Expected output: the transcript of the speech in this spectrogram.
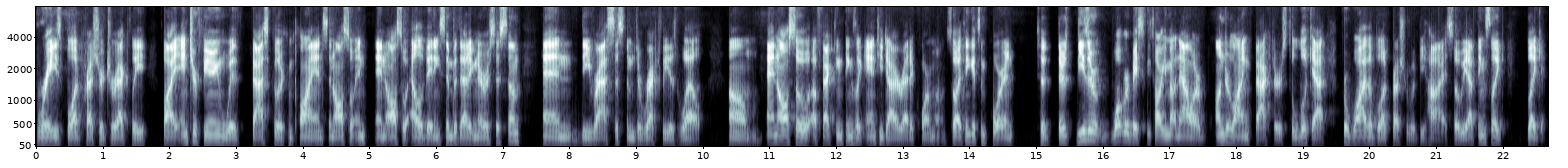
raise blood pressure directly by interfering with vascular compliance and also in, and also elevating sympathetic nervous system and the RAS system directly as well. Um, and also affecting things like antidiuretic hormones. So I think it's important to there's these are what we're basically talking about now are underlying factors to look at for why the blood pressure would be high. So we have things like like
